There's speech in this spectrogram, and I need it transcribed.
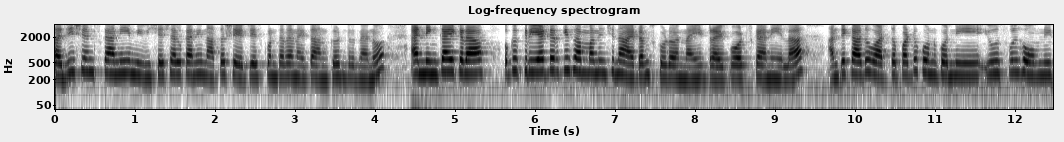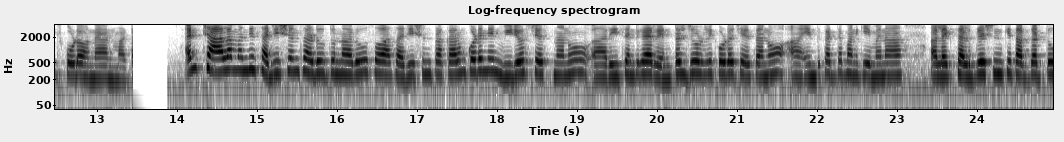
సజెషన్స్ కానీ మీ విశేషాలు కానీ నాతో షేర్ చేసుకుంటారని అయితే అనుకుంటున్నాను. అండ్ ఇంకా ఇక్కడ ఒక క్రియేటర్కి సంబంధించిన ఐటమ్స్ కూడా ఉన్నాయి ట్రైపాడ్స్ కానీ ఇలా. అంతేకాదు వాటితో పాటు కొన్ని కొన్ని యూస్ఫుల్ హోమ్ నీడ్స్ కూడా ఉన్నాయన్నమాట. అండ్ చాలామంది సజెషన్స్ అడుగుతున్నారు. సో ఆ సజెషన్ ప్రకారం కూడా నేను వీడియోస్ చేస్తున్నాను. రీసెంట్గా రెంటల్ జ్యువెలరీ కూడా చేశాను. ఎందుకంటే మనకి ఏమైనా లైక్ సెలబ్రేషన్కి తగ్గట్టు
